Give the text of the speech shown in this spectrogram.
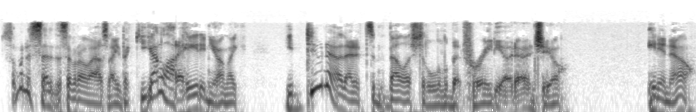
Someone has said at the seminar last night, like, you got a lot of hate in you. I'm like, you do know that it's embellished a little bit for radio, don't you? He didn't know.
